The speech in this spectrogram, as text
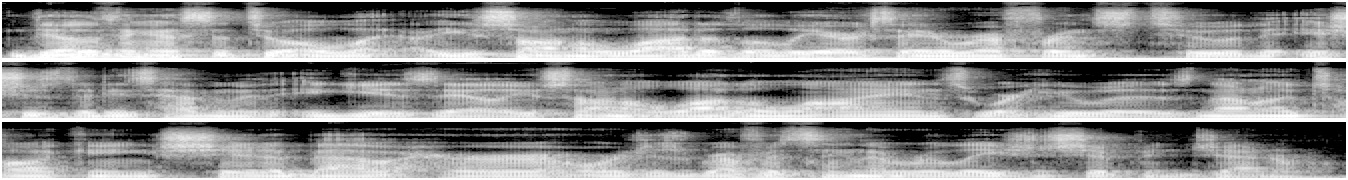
the other thing I said too, you saw in a lot of the lyrics they reference to the issues that he's having with Iggy Azalea. You saw in a lot of lines where he was not only talking shit about her or just referencing the relationship in general.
